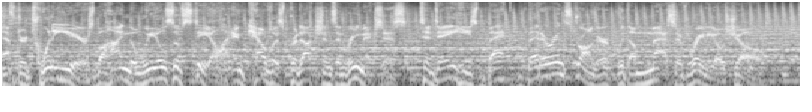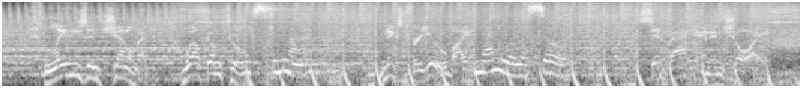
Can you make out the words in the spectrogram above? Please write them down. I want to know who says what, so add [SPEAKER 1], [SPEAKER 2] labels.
[SPEAKER 1] After 20 years behind the wheels of steel and countless productions and remixes, today he's back better and stronger with a massive radio show. Ladies and gentlemen, welcome to
[SPEAKER 2] Extrema.
[SPEAKER 1] Mixed for You by
[SPEAKER 2] Manuel Le Saux.
[SPEAKER 1] Sit back and enjoy.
